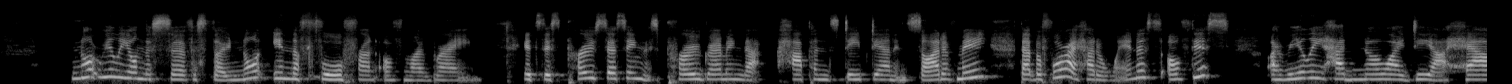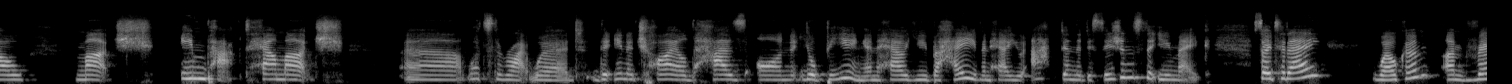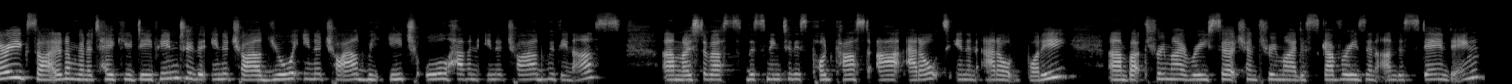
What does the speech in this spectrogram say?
Not really on the surface, though, not in the forefront of my brain. It's this processing, this programming that happens deep down inside of me that before I had awareness of this, I really had no idea how much impact, how much uh, what's the right word? The inner child has on your being and how you behave and how you act and the decisions that you make. So today welcome. I'm very excited. I'm going to take you deep into the inner child your inner child. We each all have an inner child within us. Um, most of us listening to this podcast are adults in an adult body. Um, but through my research and through my discoveries and understanding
